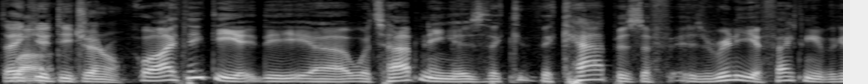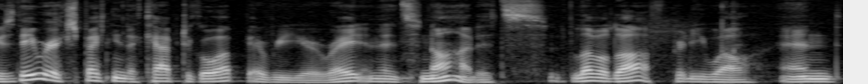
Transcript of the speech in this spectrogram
Thank Well- you, D General. Well, I think the the uh, what's happening is the the cap is is really affecting it because they were expecting the cap to go up every year, right? And it's not. It's leveled off pretty well, and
